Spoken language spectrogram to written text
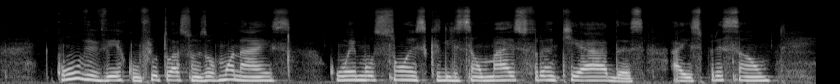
conviver com flutuações hormonais, com emoções que lhe são mais franqueadas à expressão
